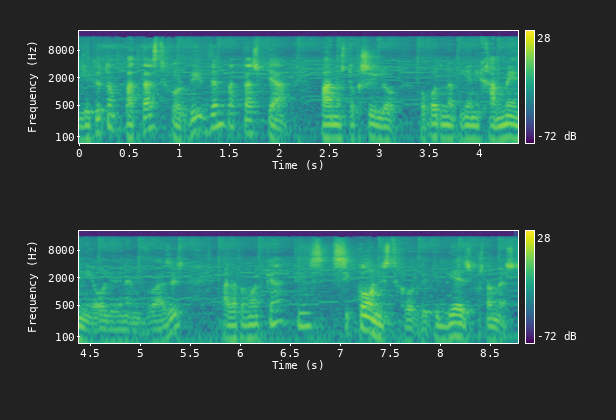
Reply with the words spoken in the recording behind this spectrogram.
γιατί όταν πατάς τη χορδή δεν πατάς πια πάνω στο ξύλο οπότε να πηγαίνει χαμένη όλη η δύναμη που βάζεις αλλά πραγματικά την σηκώνεις τη χορδή, την πιέζεις προς τα μέσα.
